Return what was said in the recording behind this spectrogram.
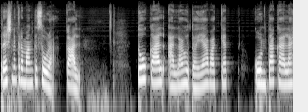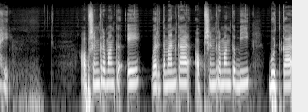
प्रश्न क्रमांक सोळा काल. तो काल आला होता. या वाक्यात कोणता काल आहे? ऑप्शन क्रमांक ए वर्तमान काळ. ऑप्शन क्रमांक बी भूतकाळ.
